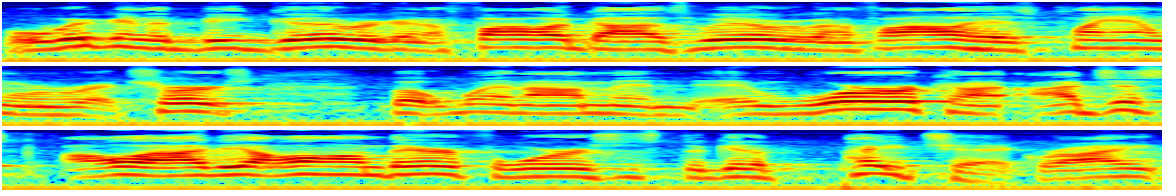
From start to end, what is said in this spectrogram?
well, we're going to be good. We're going to follow God's will. We're going to follow His plan when we're at church. But when I'm in, in work, I, I just all I all I'm there for is just to get a paycheck, right?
